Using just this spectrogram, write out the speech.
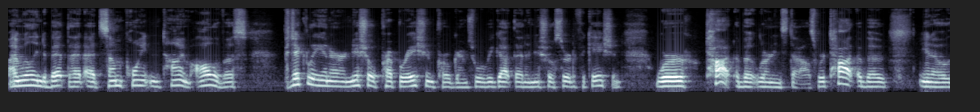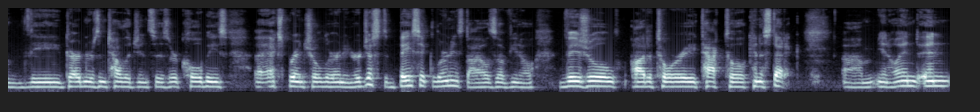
I'm willing to bet that at some point in time, all of us, particularly in our initial preparation programs where we got that initial certification, were taught about learning styles. We're taught about, you know, the Gardner's Intelligences or Kolb's uh, experiential learning or just basic learning styles of, you know, visual, auditory, tactile, kinesthetic. Um, you know, and, and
